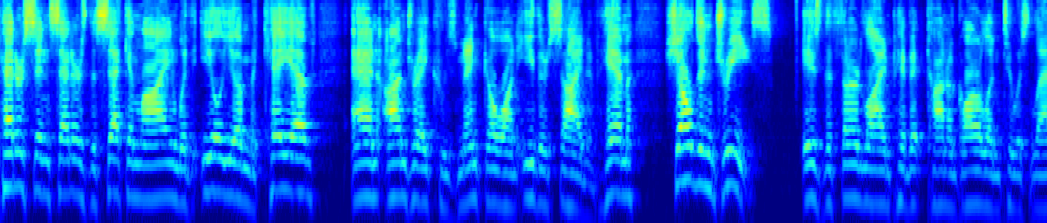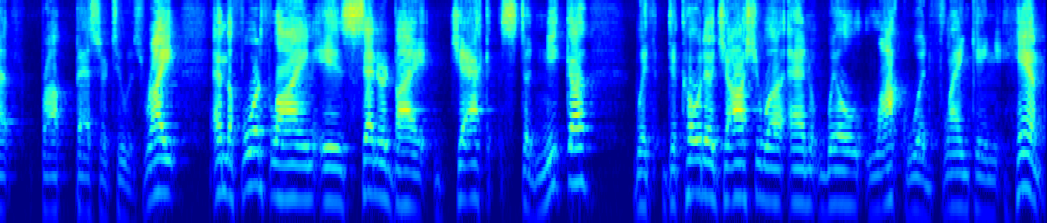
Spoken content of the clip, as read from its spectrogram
Pettersson centers the second line with Ilya Mikheyev and Andrei Kuzmenko on either side of him. Sheldon Dries is the third line pivot, Conor Garland to his left, Brock Boeser to his right. And the fourth line is centered by Jack Studnicka with Dakota Joshua and Will Lockwood flanking him.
